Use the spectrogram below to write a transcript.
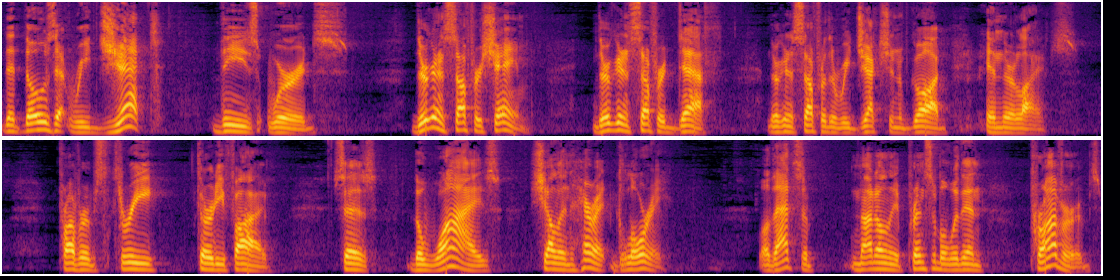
that those that reject these words, they're going to suffer shame. They're going to suffer death. They're going to suffer the rejection of God in their lives. Proverbs 3:35 says, "The wise shall inherit glory." Well, that's a, not only a principle within Proverbs,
